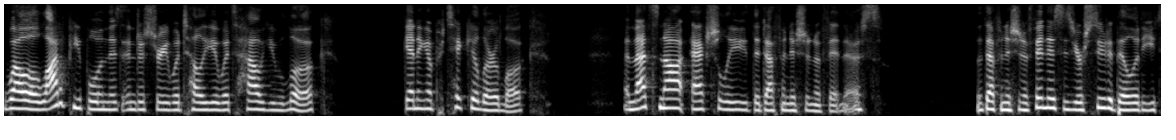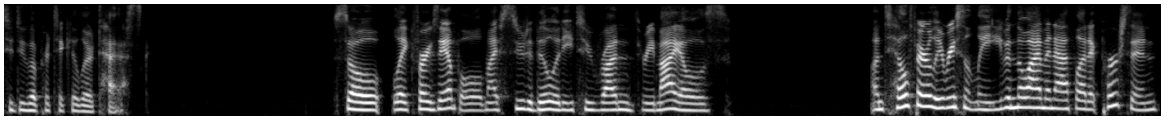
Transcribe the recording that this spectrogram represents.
Well, a lot of people in this industry would tell you it's how you look getting a particular look. And that's not actually the definition of fitness. The definition of fitness is your suitability to do a particular task. So, like, for example, my suitability to run three miles until fairly recently, even though I'm an athletic person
